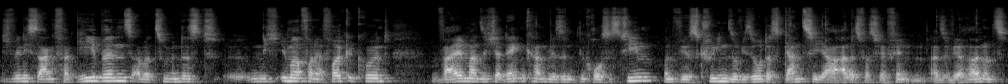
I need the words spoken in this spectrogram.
ich will nicht sagen vergebens, aber zumindest äh, nicht immer von Erfolg gekrönt, weil man sich ja denken kann, wir sind ein großes Team und wir screenen sowieso das ganze Jahr alles, was wir finden. Also wir hören uns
